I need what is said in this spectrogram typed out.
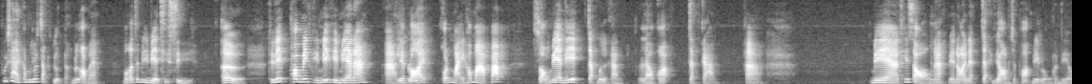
ผู้ชายก็ไม่รู้จักหยุดนึกออกไหมมันก็จะมีเมียที่สี่เออ ทีนี้พอมีกี่มีกี่เมียนะอ่าเรียบร้อย คนใหม่เข้ามาปั๊บสองเมียนี้จับมือกัน แล้วก็จัดการ อ่า เมียที่สองนะเมียน้อยเนี่ยจะยอมเฉพาะเมียหลวงคนเดียว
